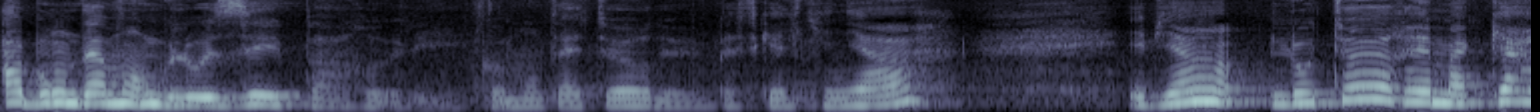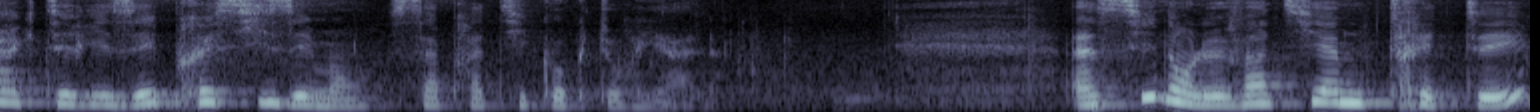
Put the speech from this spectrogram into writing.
abondamment glosés par les commentateurs de Pascal Quignard, eh bien, l'auteur aime à caractériser précisément sa pratique octoriale. Ainsi, dans le 20e traité,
